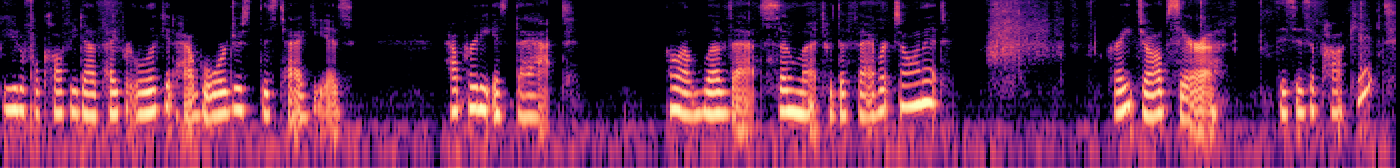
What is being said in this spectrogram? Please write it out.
Beautiful coffee dyed paper. Look at how gorgeous this tag is. How pretty is that? Oh, I love that so much with the fabrics on it. Great job, Sarah. This is a pocket.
